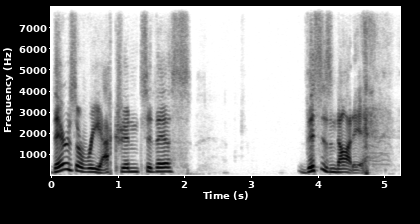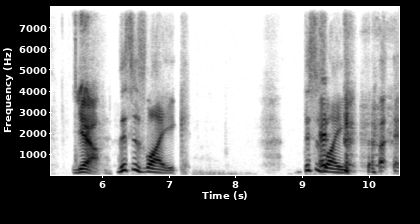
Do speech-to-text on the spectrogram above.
there's a reaction to this this is not it Yeah. this is like this is And- like uh, uh,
